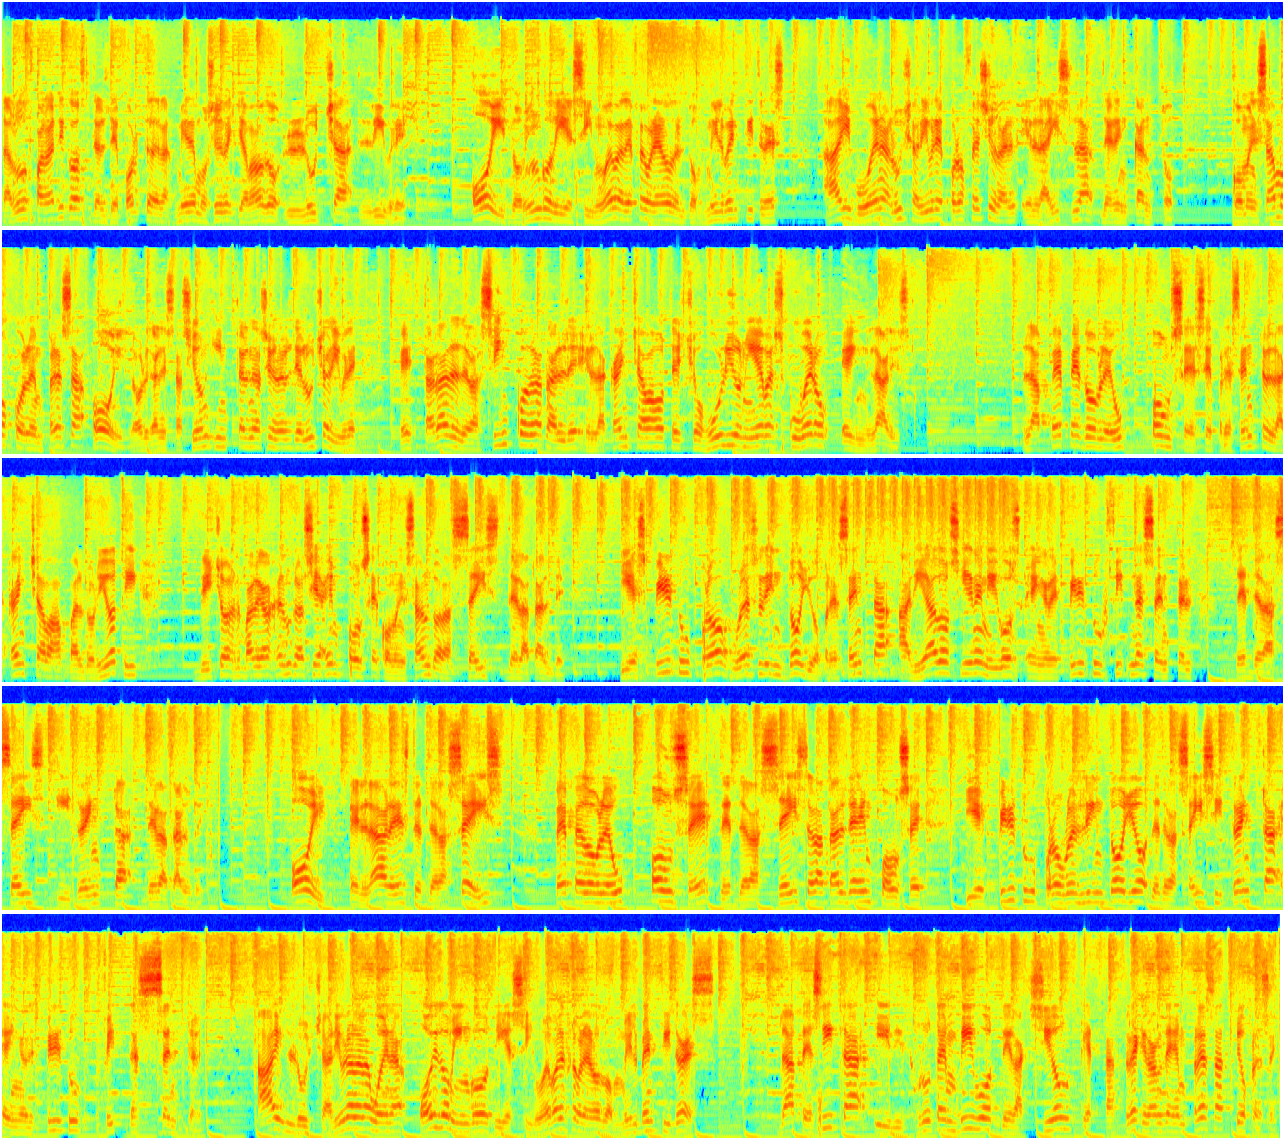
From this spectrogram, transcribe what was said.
Saludos fanáticos del deporte de las mil emociones llamado lucha libre. Hoy, domingo 19 de febrero del 2023, hay buena lucha libre profesional en la isla del encanto. Comenzamos con la empresa Hoy, la Organización Internacional de Lucha Libre estará desde las 5 de la tarde en la cancha bajo techo Julio Nieves Cubero en Lares. La PPW Ponce se presenta en la cancha bajo Valdoriotti Dicho valga la redundancia en Ponce comenzando a las 6 de la tarde. Y Espíritu Pro Wrestling Dojo presenta aliados y enemigos en el Espíritu Fitness Center desde las 6 y 30 de la tarde. Hoy en Lares desde las 6, PPW Ponce desde las 6 de la tarde en Ponce y Espíritu Pro Wrestling Dojo desde las 6 y 30 en el Espíritu Fitness Center hay lucha libre de la buena hoy domingo 19 de febrero 2023. Date cita y disfruta en vivo de la acción que estas tres grandes empresas te ofrecen.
